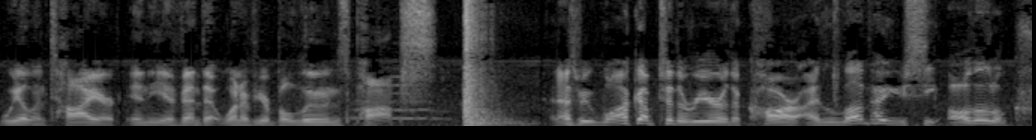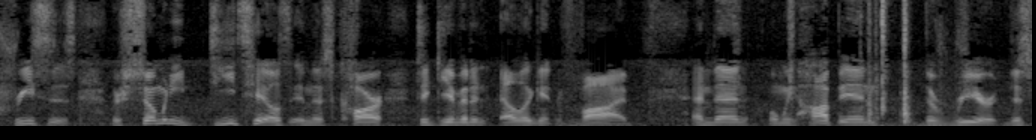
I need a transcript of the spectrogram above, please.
wheel and tire in the event that one of your balloons pops. And as we walk up to the rear of the car, I love how you see all the little creases. There's so many details in this car to give it an elegant vibe. And then when we hop in the rear, this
